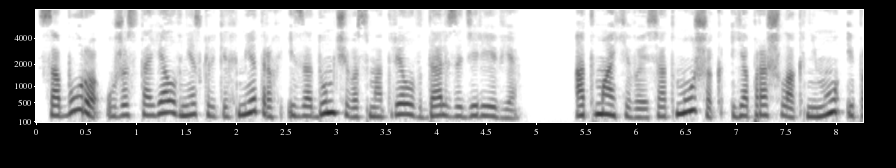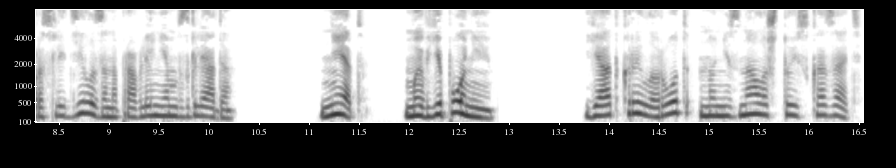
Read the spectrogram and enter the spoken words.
Сабура уже стоял в нескольких метрах и задумчиво смотрел вдаль за деревья. Отмахиваясь от мушек, я прошла к нему и проследила за направлением взгляда. «Нет, мы в Японии!» Я открыла рот, но не знала, что и сказать.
